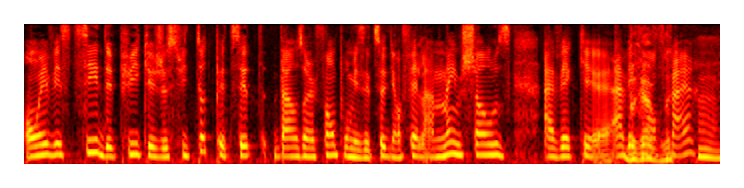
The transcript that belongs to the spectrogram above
ont investi depuis que je suis toute petite dans un fonds pour mes études. Ils ont fait la même chose avec euh, avec Bravo. mon frère. Hmm.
